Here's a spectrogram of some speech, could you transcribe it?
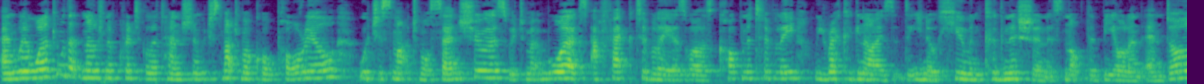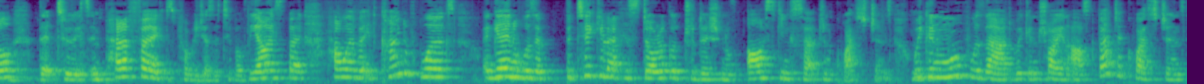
And we're working with that notion of critical attention, which is much more corporeal, which is much more sensuous, which works affectively as well as cognitively. We recognize that you know human cognition is not the be all and end all. That too, it's imperfect. It's probably just the tip of the iceberg. However, it kind of works again, with a particular historical tradition of asking certain questions. We can mm-hmm. move with that, we can try and ask better questions,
